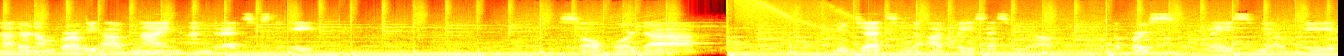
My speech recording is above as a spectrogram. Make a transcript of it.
Another number, we have 968. So for the digits in the odd places, we have on the first place we have 8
